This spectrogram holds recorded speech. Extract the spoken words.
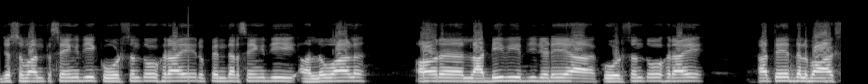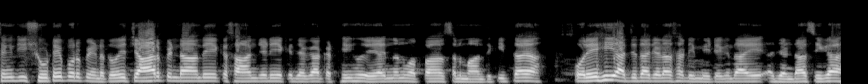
ਜਸਵੰਤ ਸਿੰਘ ਜੀ, ਕੋਟ ਸੰਤੋਖ ਰਾਏ, ਰੁਪਿੰਦਰ ਸਿੰਘ ਜੀ ਆਲੋਵਾਲ ਔਰ ਲਾਡੀ ਵੀਰ ਜੀ ਜਿਹੜੇ ਆ ਕੋਟ ਸੰਤੋਖ ਰਾਏ ਅਤੇ ਦਿਲਬਾਗ ਸਿੰਘ ਜੀ ਛੋਟੇਪੁਰ ਪਿੰਡ ਤੋਂ। ਇਹ ਚਾਰ ਪਿੰਡਾਂ ਦੇ ਕਿਸਾਨ ਜਿਹੜੇ ਇੱਕ ਜਗ੍ਹਾ ਇਕੱਠੇ ਹੋਏ ਆ, ਇਹਨਾਂ ਨੂੰ ਆਪਾਂ ਸਨਮਾਨਿਤ ਕੀਤਾ ਆ। ਔਰ ਇਹੀ ਅੱਜ ਦਾ ਜਿਹੜਾ ਸਾਡੀ ਮੀਟਿੰਗ ਦਾ ਇਹ ਏਜੰਡਾ ਸੀਗਾ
